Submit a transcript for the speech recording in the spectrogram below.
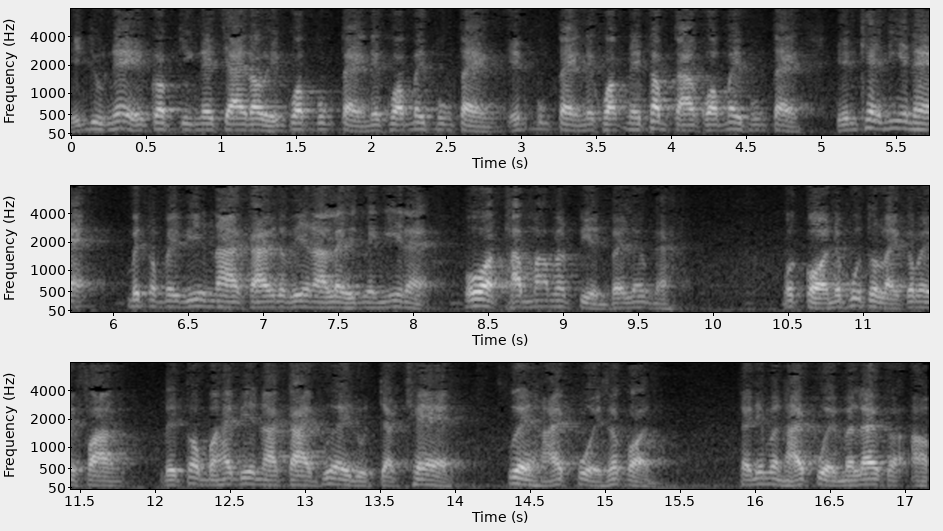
เห็นอยู่เนี่ยเห็นความจริงในใจเราเห็นความปรุงแต่งในความไม่ปรุงแต่ง เห็นปรุงแต่งในความในท่ามกลางความไม่ปรุงแต่ง เห็นแค่นี้แน่ไม่ต้องไปพิจารณากายไม่ต้องพิจารณาอะไรเห็นอย่างนี้แน่เพราะว่าธรรมะมันเปลี่ยนไปแล้วไงเมื่อก่อนเนี่ยพูดเท่าไหร่ก็ไม่ฟัง เลยต้องมาให้พิจารณากายเพื่อให้หลุดจากแช่ เพื่อให้หายป่วยซะก่อน แต่นี้มันหายป่วยมาแล้วก็เอา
